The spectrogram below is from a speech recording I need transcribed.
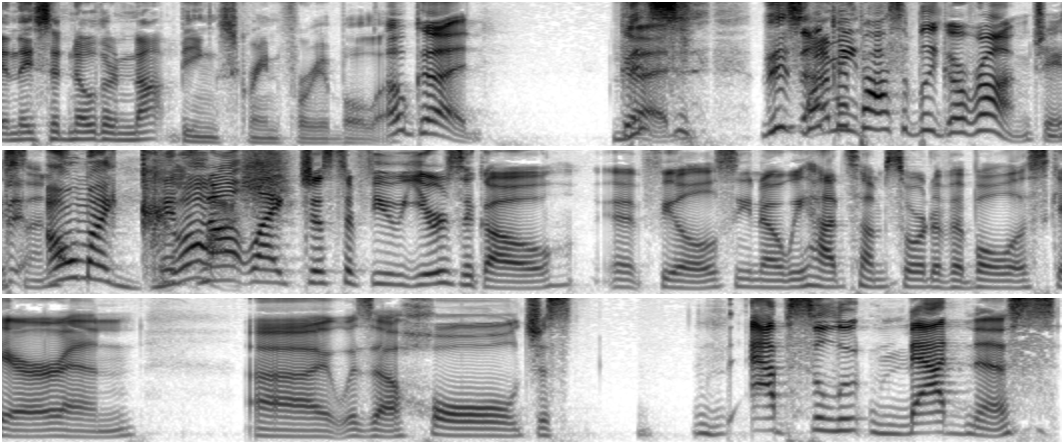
and they said no, they're not being screened for Ebola. oh, good. Good. This, this what I mean, could possibly go wrong, Jason? oh my god! It's not like just a few years ago. It feels, you know, we had some sort of Ebola scare, and uh, it was a whole just absolute madness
